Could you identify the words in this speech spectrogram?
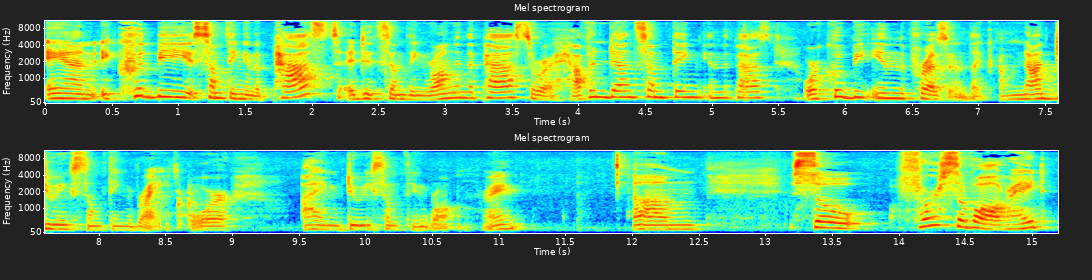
And it could be something in the past. I did something wrong in the past, or I haven't done something in the past, or it could be in the present, like I'm not doing something right, or I'm doing something wrong, right? Um, so, first of all, right,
